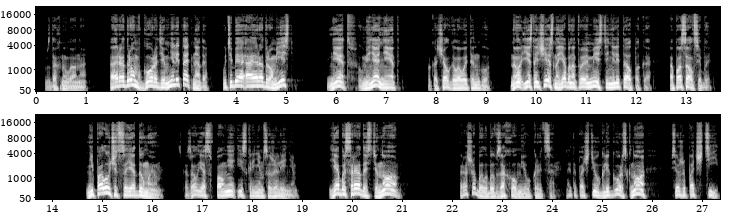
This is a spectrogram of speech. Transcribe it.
— вздохнула она. «Аэродром в городе, мне летать надо. У тебя аэродром есть?» «Нет, у меня нет», — покачал головой Тенго. «Но, если честно, я бы на твоем месте не летал пока. Опасался бы». «Не получится, я думаю», — сказал я с вполне искренним сожалением. «Я бы с радостью, но...» Хорошо было бы в Захолмье укрыться. Это почти Углегорск, но все же почти.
